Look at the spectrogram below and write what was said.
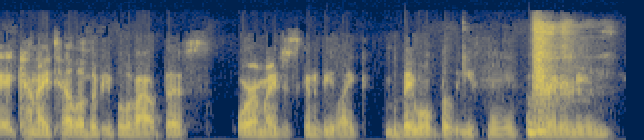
eh, can i tell other people about this? Or am i just going to be like they won't believe me? You know what i mean?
